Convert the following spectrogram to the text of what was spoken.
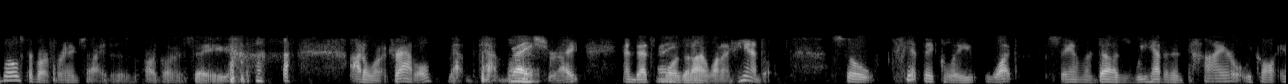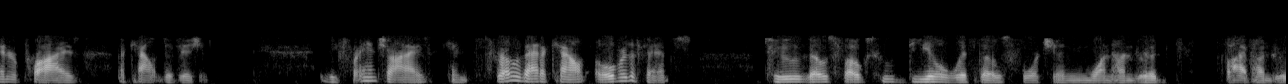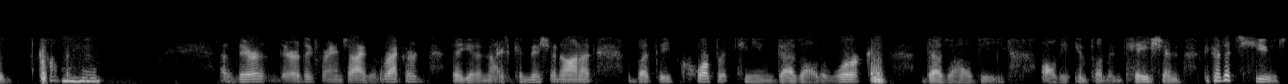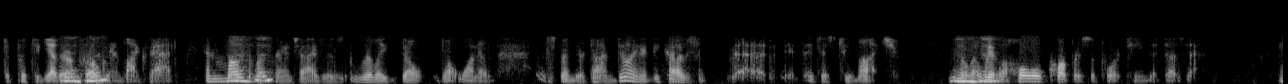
most of our franchises are going to say, "I don't want to travel that that much, right?" right? And that's right. more than I want to handle. So typically, what Sandler does is we have an entire what we call enterprise account division. The franchise can throw that account over the fence to those folks who deal with those Fortune 100, 500 companies. Mm-hmm. Uh, they're they're the franchise of record. They get a nice commission on it, but the corporate team does all the work, does all the all the implementation because it's huge to put together mm-hmm. a program like that. And most mm-hmm. of our mm-hmm. franchises really don't don't want to spend their time doing it because uh, it, it's just too much. So mm-hmm. we have a whole corporate support team that does that.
